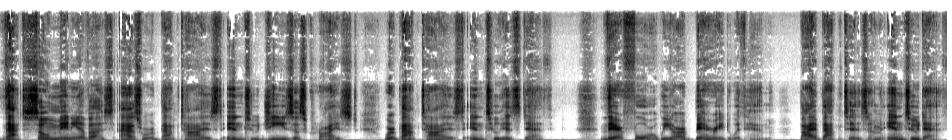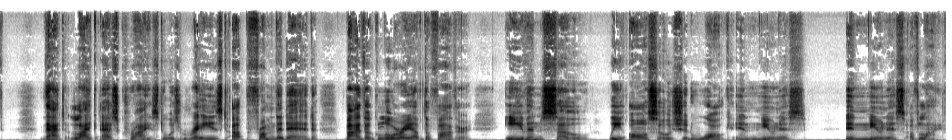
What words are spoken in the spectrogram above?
that so many of us as were baptized into Jesus Christ were baptized into his death. Therefore we are buried with him by baptism into death, that like as Christ was raised up from the dead by the glory of the Father, even so we also should walk in newness, in newness of life.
